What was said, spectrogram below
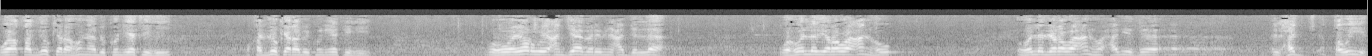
وقد ذكر هنا بكنيته وقد ذكر بكنيته وهو يروي عن جابر بن عبد الله وهو الذي روى عنه هو الذي روى عنه حديث الحج الطويل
